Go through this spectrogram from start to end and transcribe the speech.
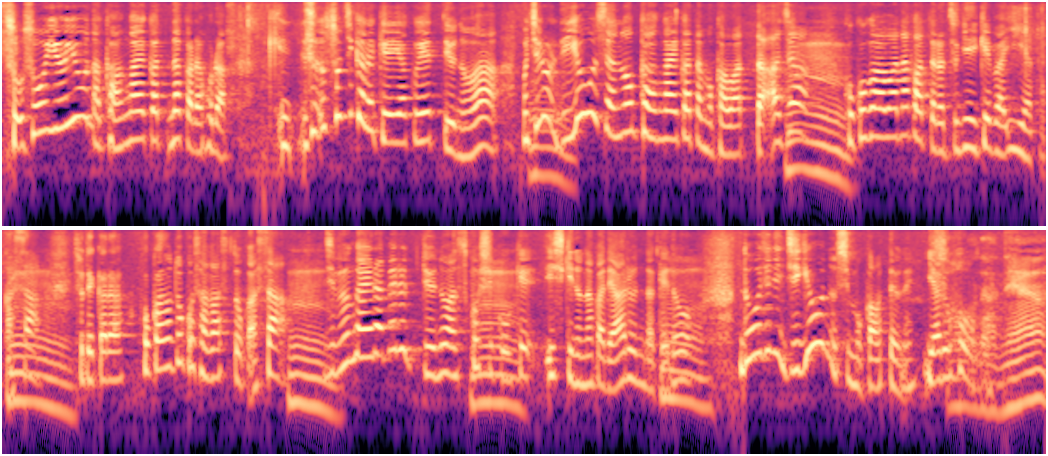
そうそういうような考え方だからほらきそそっちから契約へっていうのはもちろん利用者の考え方も変わった。あじゃあうん。ここが合わなかったら次行けばいいやとかさうん。それから他のとこ探すとかさうん。自分が選べるっていうのは少しこううん。け意識の中であるんだけどうん。同時に事業主も変わったよね。やる方も。そう。だね、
